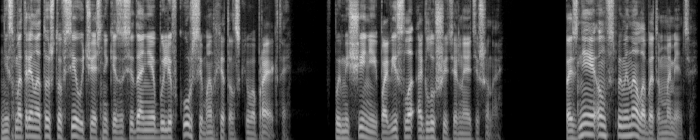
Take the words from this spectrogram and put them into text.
Несмотря на то, что все участники заседания были в курсе Манхэттенского проекта, в помещении повисла оглушительная тишина. Позднее он вспоминал об этом моменте.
